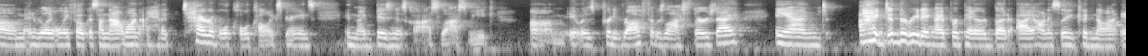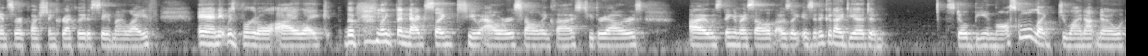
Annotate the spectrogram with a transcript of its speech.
um, and really only focus on that one. I had a terrible cold call experience in my business class last week. Um, it was pretty rough. It was last Thursday. And I did the reading I prepared, but I honestly could not answer a question correctly to save my life. And it was brutal. I like the like the next like two hours following class, two, three hours, I was thinking to myself, I was like, is it a good idea to still be in law school? Like, do I not know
